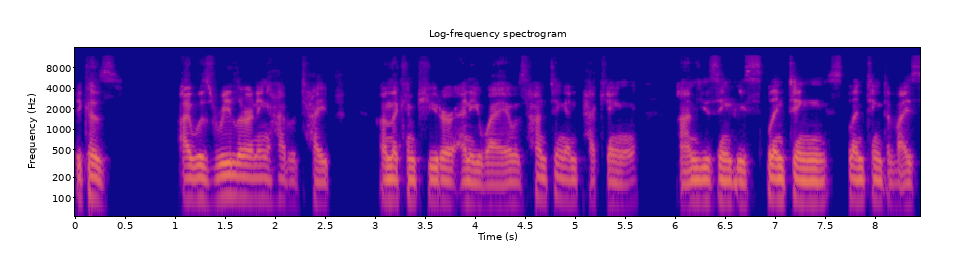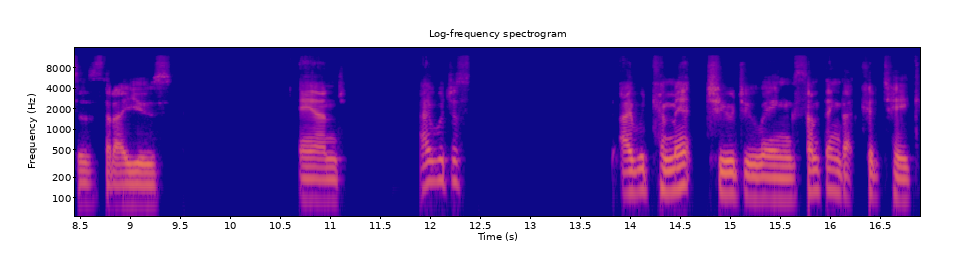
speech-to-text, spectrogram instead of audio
because I was relearning how to type on the computer anyway. I was hunting and pecking. I'm um, using these splinting splinting devices that I use, and I would just I would commit to doing something that could take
